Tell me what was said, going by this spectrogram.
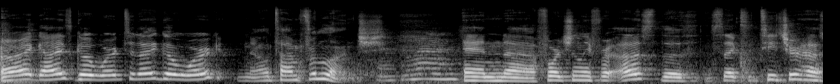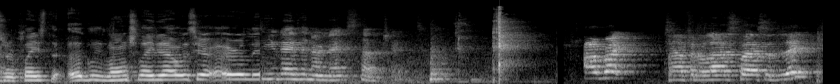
All right, guys. Good work today. Good work. Now time for lunch. Lunch. And uh, fortunately for us, the sexy teacher has replaced the ugly lunch lady that was here earlier. See you guys in our next subject. All right, time for the last class of the day.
